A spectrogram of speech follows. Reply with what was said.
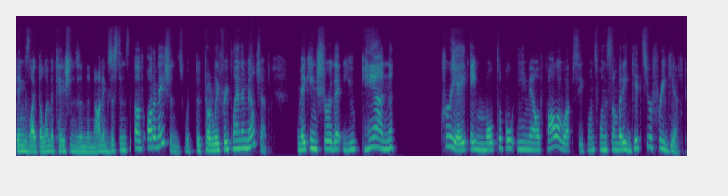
Things like the limitations and the non existence of automations with the totally free plan in MailChimp, making sure that you can create a multiple email follow up sequence when somebody gets your free gift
